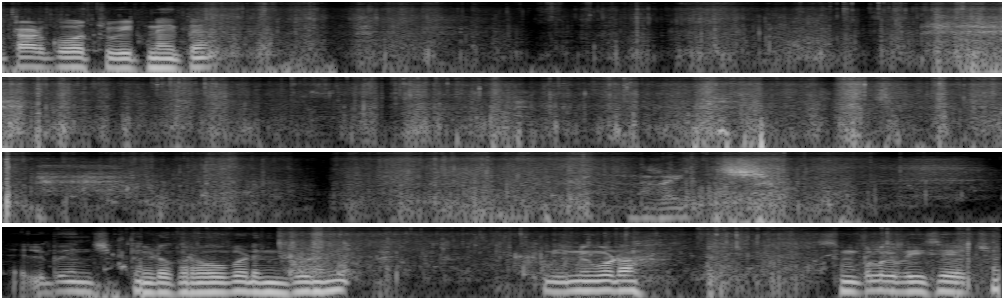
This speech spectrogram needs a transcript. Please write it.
ఆటాడుకోవచ్చు వీటిని అయితే రైట్ వెళ్ళిపోయింది చికెన్ ఇక్కడ ఒక రవ్వు పడింది చూడండి దీన్ని కూడా సింపుల్గా తీసేయచ్చు.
